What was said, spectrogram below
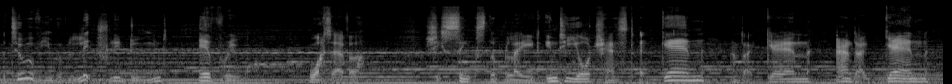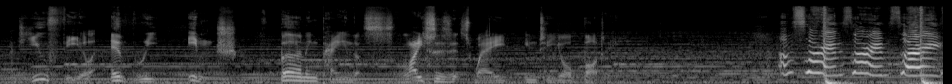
The two of you have literally doomed everyone. Whatever. She sinks the blade into your chest again and again and again, and you feel every inch of burning pain that slices its way into your body. I'm sorry, I'm sorry, I'm sorry.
